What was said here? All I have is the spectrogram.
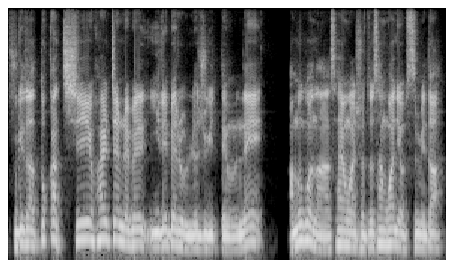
두 개 다 똑같이 활잼 레벨 2레벨을 올려주기 때문에 아무거나 사용하셔도 상관이 없습니다.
